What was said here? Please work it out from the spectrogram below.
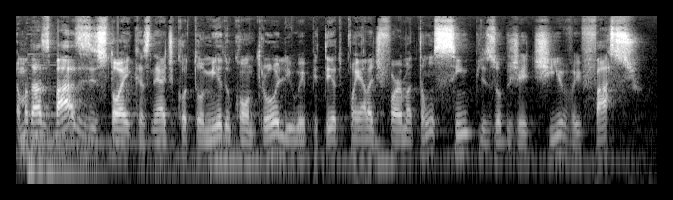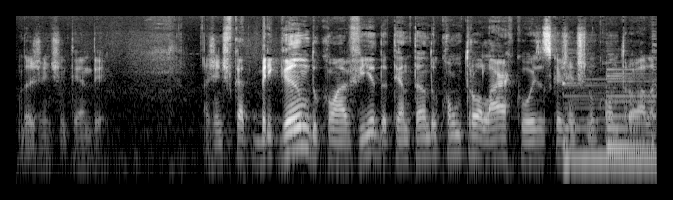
uma das bases estoicas, né? A dicotomia do controle, o epiteto põe ela de forma tão simples, objetiva e fácil da gente entender. A gente fica brigando com a vida, tentando controlar coisas que a gente não controla.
